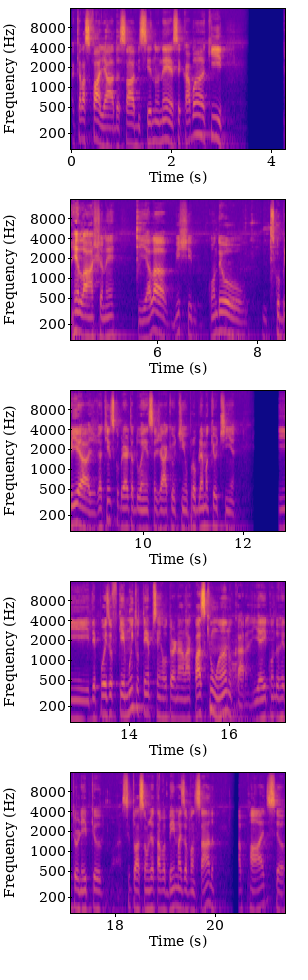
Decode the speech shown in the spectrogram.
aquelas falhadas, sabe? Você, né, você acaba que. relaxa, né? E ela, vixe, quando eu descobri, a, já tinha descoberto a doença já que eu tinha, o problema que eu tinha. E depois eu fiquei muito tempo sem retornar lá, quase que um ano, cara. E aí quando eu retornei, porque eu- a situação já estava bem mais avançada, rapaz do céu.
